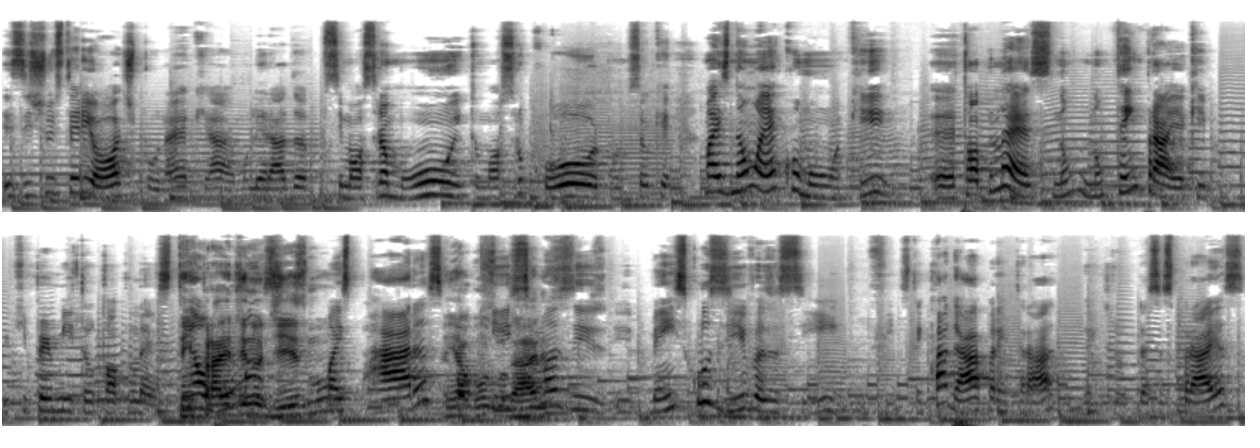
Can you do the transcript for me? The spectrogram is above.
Existe um estereótipo, né? Que a mulherada se mostra muito, mostra o corpo, não sei o quê. Mas não é comum aqui é, topless. Não, não tem praia que, que permita o topless. Tem praia de algumas, nudismo Mas raras, em pouquíssimas e, e bem exclusivas, assim. Enfim, você tem que pagar para entrar dentro dessas praias.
